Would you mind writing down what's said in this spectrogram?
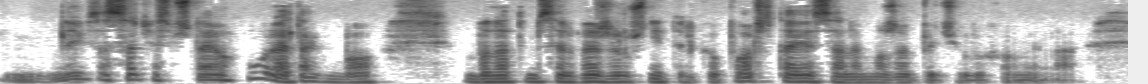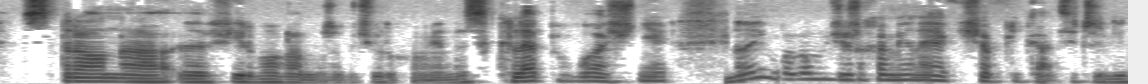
no i w zasadzie sprzedają chmurę, tak? bo, bo na tym serwerze już nie tylko poczta jest, ale może być uruchomiona strona y, firmowa, może być uruchomiony sklep właśnie, no i mogą być uruchomione jakieś aplikacje, czyli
